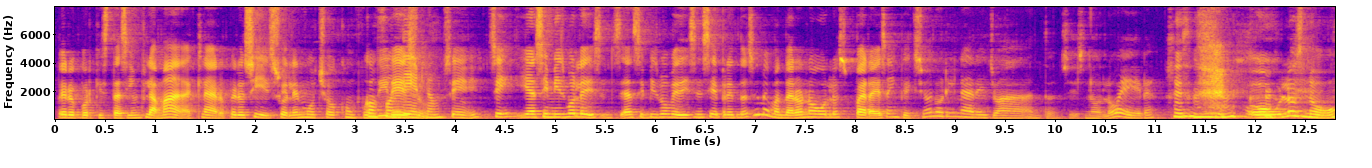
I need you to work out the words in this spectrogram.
Pero porque estás inflamada, claro, pero sí, suelen mucho confundir eso. Sí, sí, y así mismo, le dicen, así mismo me dicen siempre, entonces me mandaron óvulos para esa infección urinaria, y yo, ah, entonces no lo era. óvulos no.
